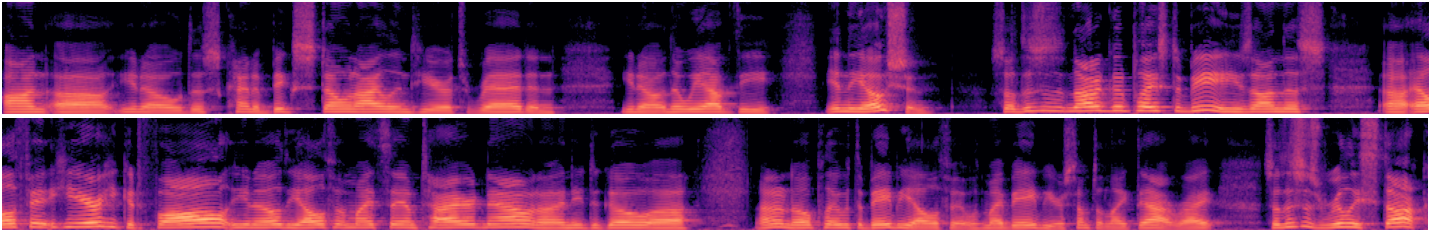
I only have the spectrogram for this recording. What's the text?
on uh, you know, this kind of big stone island here. It's red and you know, and then we have the in the ocean. So this is not a good place to be. He's on this uh, elephant here. He could fall, you know, the elephant might say I'm tired now and I need to go uh, I don't know, play with the baby elephant with my baby or something like that, right? So this is really stuck.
